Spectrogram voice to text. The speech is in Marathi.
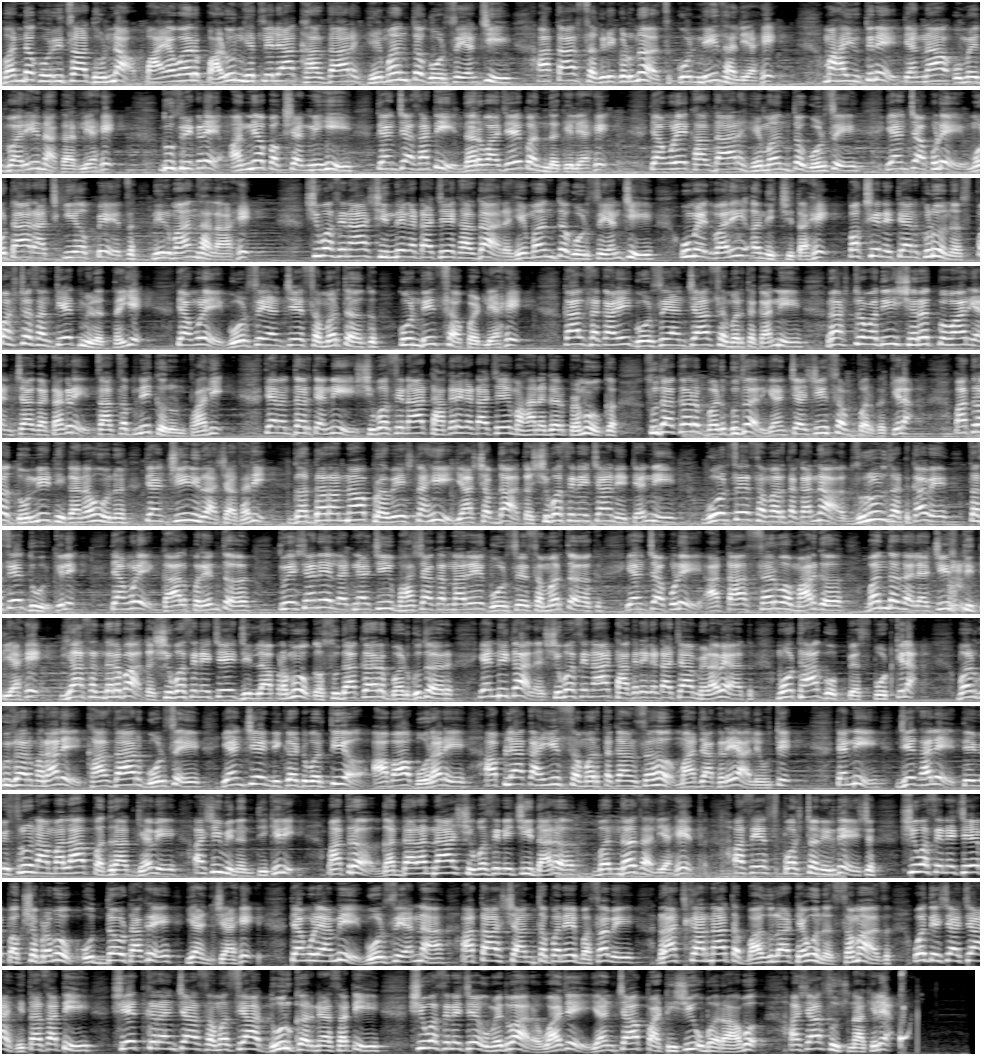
बंडखोरीचा धोंडा पायावर पाडून घेतलेल्या खासदार हेमंत गोडसे यांची आता सगळीकडूनच कोंडी झाली आहे. महायुतीने त्यांना उमेदवारी नाकारली आहे. दुसरीकडे अन्य पक्षांनीही त्यांच्यासाठी दरवाजे बंद केले आहे. त्यामुळे खासदार हेमंत गोडसे यांच्या पुढे मोठा राजकीय पेच निर्माण झाला आहे. शिवसेना शिंदे गटाचे खासदार हेमंत गोडसे यांची उमेदवारी अनिश्चित आहे. पक्ष नेत्यांकडून स्पष्ट संकेत मिळत नाहीये. त्यामुळे गोडसे यांचे समर्थक कोंडीत सापडले आहे. काल सकाळी गोडसे यांच्या समर्थकांनी राष्ट्रवादी शरद पवार यांच्या गटाकडे चाचपणी करून पाहिली. त्यानंतर त्यांनी शिवसेना ठाकरे गटाचे महानगर प्रमुख सुधाकर बडगुजर यांच्याशी संपर्क केला. मात्र दोन्ही ठिकाणाहून त्यांची निराशा झाली. गद्दारांना प्रवेश नाही या शब्दात शिवसेनेच्या नेत्यांनी गोडसे समर्थकांना झुरूळ झटकावे तसे दूर केले. त्यामुळे कालपर्यंत द्वेषाने लढण्याची भाषा करणारे गोडसे समर्थक यांच्या पुढे आता सर्व मार्ग बंद झाल्याची स्थिती आहे. या संदर्भात शिवसेनेचे जिल्हा प्रमुख सुधाकर बडगुजर यांनी काल शिवसेना ठाकरे गटाच्या मेळाव्यात मोठा गोप्यस्फोट केला. बडगुजर म्हणाले खासदार गोडसे यांचे निकटवर्तीय आबा बोराडे आपल्या काही समर्थकांसह माझ्याकडे आले होते. त्यांनी जे झाले ते विसरून आम्हाला पदरात घ्यावे अशी विनंती केली. मात्र गद्दारांना शिवसेनेची दारं बंद झाली आहेत असे स्पष्ट निर्देश शिवसेनेचे पक्षप्रमुख उद्धव ठाकरे यांचे आहे. त्यामुळे आम्ही गोडसे यांना आता शांतपणे बसावे राजकारणात बाजूला ठेवून समाज व देशाच्या हितासाठी शेतकऱ्यांच्या समस्या दूर करण्यासाठी शिवसेनेचे उमेदवार वाजे यांच्या पाठीशी उभं राहावं अशा सूचना केल्या. ഇല്ല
